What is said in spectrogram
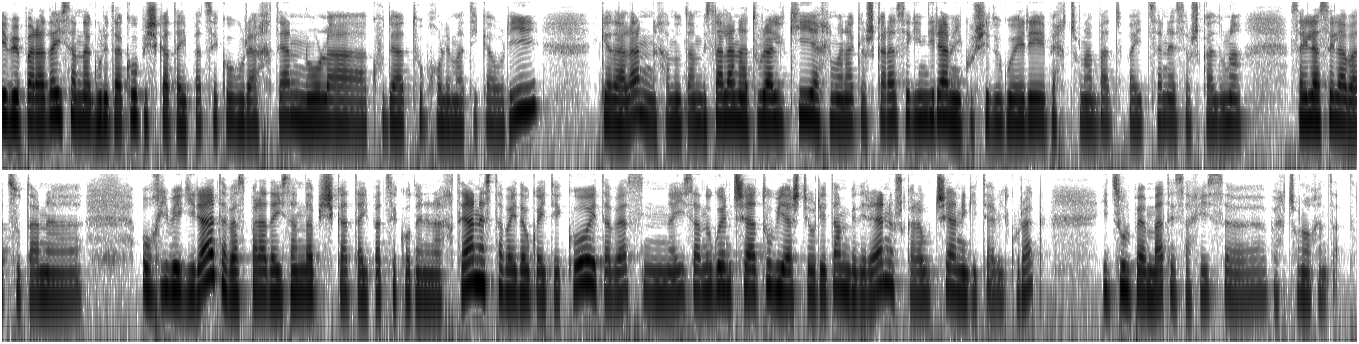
Ebe parada izan da guretako pixkata aipatzeko gure artean nola kudeatu problematika hori. Gedalan, jandutan bezala naturalki ahemanak euskaraz egin dira, ikusi dugu ere pertsona bat baitzen ez euskalduna zaila zela batzutan uh, hori begira, eta behaz parada izan da pixkata aipatzeko denen artean, ez da bai daukaiteko, eta behaz nahi izan duguen txeatu bi haste horietan bederean, euskara utxean egitea bilkurak itzulpen bat ezagiz uh, pertsona horrentzat.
